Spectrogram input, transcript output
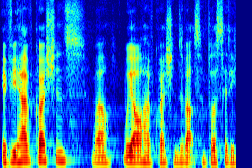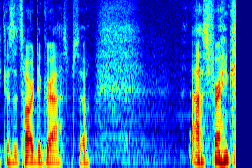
If you have questions, well, we all have questions about simplicity because it's hard to grasp. So ask Frank.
